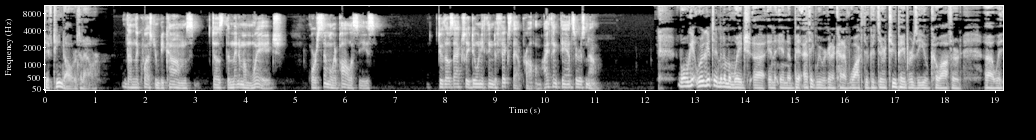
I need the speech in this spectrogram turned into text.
$15 an hour. Then the question becomes, does the minimum wage or similar policies do those actually do anything to fix that problem? I think the answer is no. Well, we'll get we'll get to minimum wage uh, in in a bit. I think we were going to kind of walk through because there are two papers that you have co-authored uh, with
